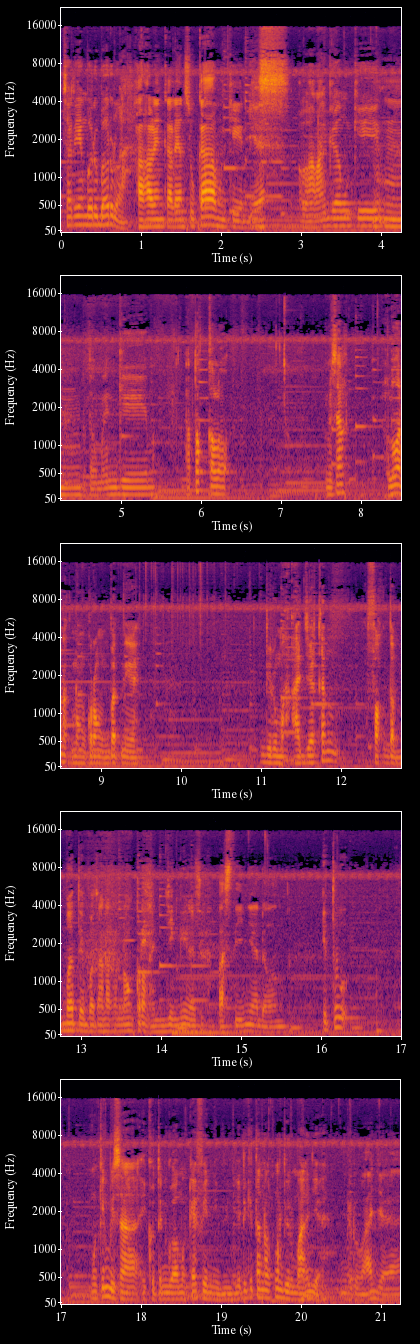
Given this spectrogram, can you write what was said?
cari yang baru-baru lah hal-hal yang kalian suka mungkin yes olahraga mungkin ya Mm-mm. atau main game atau kalau misal lu anak nongkrong banget nih ya di rumah aja kan fucked up banget ya buat anak nongkrong anjing nih gak sih? Pastinya dong. Itu mungkin bisa ikutin gua sama Kevin gitu. Jadi kita nongkrong di rumah aja. Di rumah aja.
